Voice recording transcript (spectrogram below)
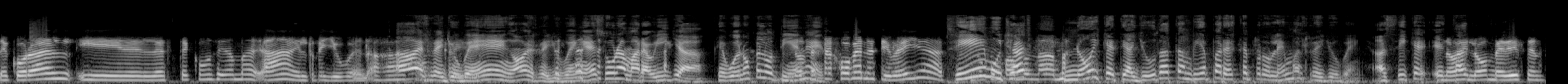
de coral y el este cómo se llama ah el rejuven ah el rejuven. oh, el rejuven es una maravilla. Qué bueno que lo tienes no, jóvenes y bellas. Sí muchachos no y que te ayuda también para este problema el rejuven. Así que no y luego me dicen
